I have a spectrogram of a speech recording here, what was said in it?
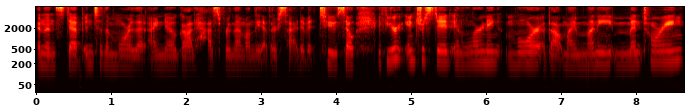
and then step into the more that I know God has for them on the other side of it too. So if you're interested in learning more about my money mentoring,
